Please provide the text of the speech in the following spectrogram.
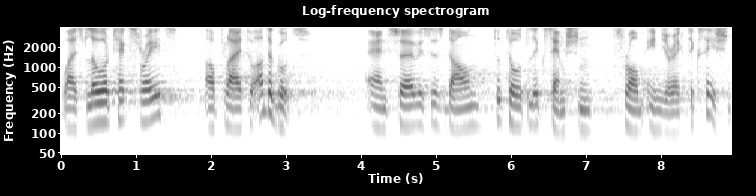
whilst lower tax rates are applied to other goods and services down to total exemption from indirect taxation.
